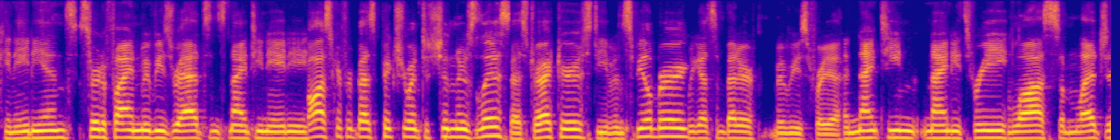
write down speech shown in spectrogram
Canadians certifying movies rad since 1980. Oscar for Best Picture went to Schindler's List. Best Director, Steven Spielberg. We got some better movies for you. In 1993, lost some legends.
